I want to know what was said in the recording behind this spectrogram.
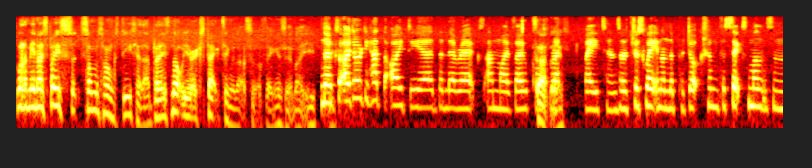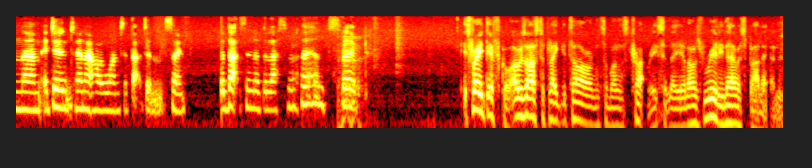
Well, I mean, I suppose some songs detail that, but it's not what you're expecting with that sort of thing, is it? Like you. No, because I'd already had the idea, the lyrics, and my vocals Exactly. ready, waiting. So I was just waiting on the production for six months, and um, it didn't turn out how I wanted. That didn't. So, but that's another lesson learned. So It's very difficult. I was asked to play guitar on someone's track recently, and I was really nervous about it. And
